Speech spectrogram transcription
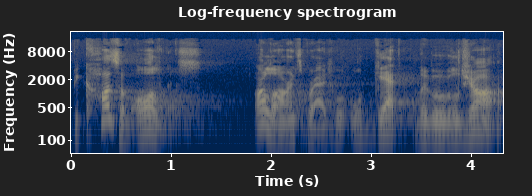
Because of all of this, our Lawrence graduate will get the Google job.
